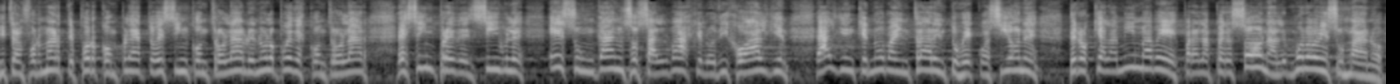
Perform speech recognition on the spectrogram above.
y transformarte por completo. Es incontrolable, no lo puedes controlar, es impredecible, es un ganso salvaje, lo dijo alguien, alguien que no va a entrar en tus ecuaciones, pero que a la misma vez para la persona, muévame sus manos,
